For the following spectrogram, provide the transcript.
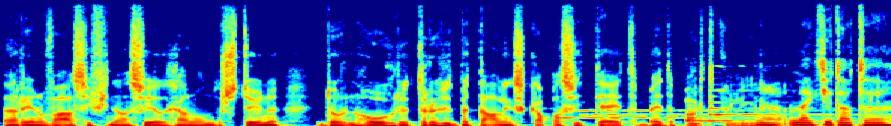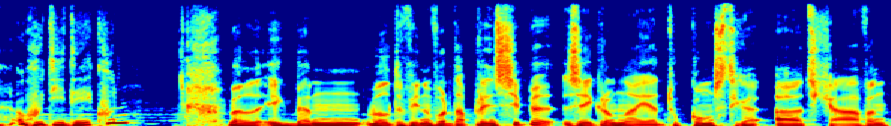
een renovatie financieel gaan ondersteunen door een hogere terugbetalingscapaciteit bij de particulieren. Ja, lijkt je dat uh, een goed idee, Koen? Wel, ik ben wel te vinden voor dat principe. Zeker omdat je toekomstige uitgaven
